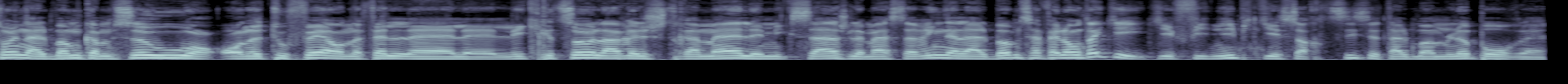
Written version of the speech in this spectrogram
surtout un album comme ça où on, on a tout fait, on a fait l'écriture, l'enregistrement, le mixage, le mastering de l'album. Ça fait longtemps qu'il est, fini puis qu'il est sorti cet album-là pour, euh,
